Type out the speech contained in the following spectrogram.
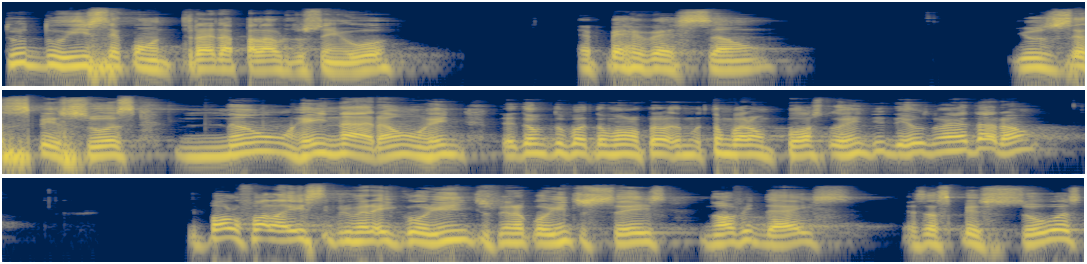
Tudo isso é contrário à palavra do Senhor, é perversão. E essas pessoas não reinarão, tomarão posse do reino de Deus, não herdarão. E Paulo fala isso em 1 Coríntios, 1 Coríntios 6, 9 e 10. Essas pessoas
